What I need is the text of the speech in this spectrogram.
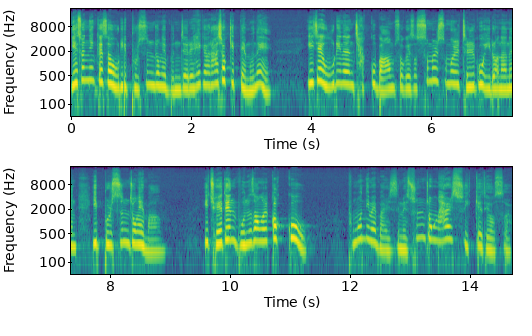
예수님께서 우리 불순종의 문제를 해결하셨기 때문에 이제 우리는 자꾸 마음속에서 스물스물 들고 일어나는 이 불순종의 마음, 이 죄된 본성을 꺾고 부모님의 말씀에 순종할 수 있게 되었어요.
